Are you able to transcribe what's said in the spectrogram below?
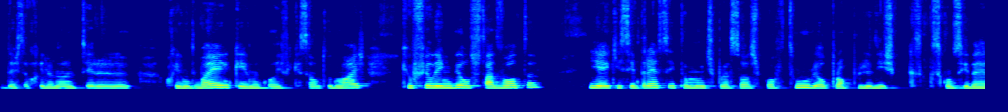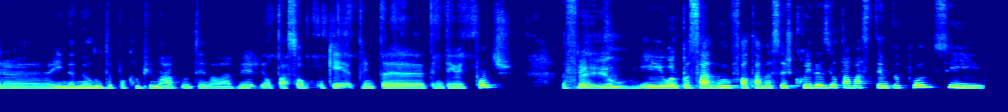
desta corrida não ter eh, corrido muito bem, caiu na qualificação e tudo mais, que o feeling dele está de volta e é que isso interessa e estão muito esperançosos para o futuro. Ele próprio diz que, que se considera ainda na luta para o campeonato, não tem nada a ver. Ele está só, o quê? 30, 38 pontos da frente. É, ele, E o ano passado faltava seis corridas e ele estava a 70 pontos e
